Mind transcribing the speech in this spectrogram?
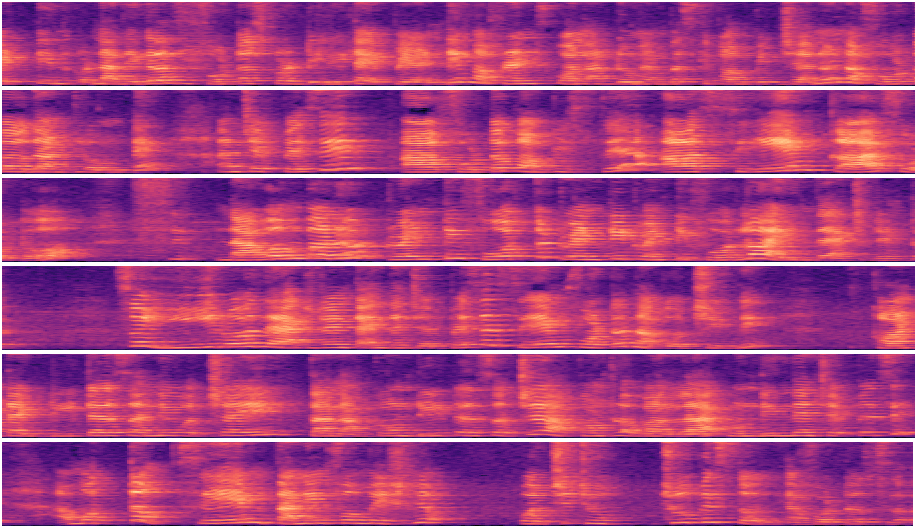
పెట్టింది కూడా నా దగ్గర అసలు ఫొటోస్ కూడా డిలీట్ అయిపోయాయండి. మా ఫ్రెండ్స్ వన్ ఆర్ టూ మెంబర్స్కి పంపించాను. నా ఫోటో దాంట్లో ఉంటే అని చెప్పేసి ఆ ఫోటో పంపిస్తే ఆ same car photo November twenty fourth twenty twenty ఫోర్లో అయింది యాక్సిడెంట్ సో ఈ రోజు యాక్సిడెంట్ అయిందని చెప్పేసి సేమ్ ఫోటో నాకు వచ్చింది. కాంటాక్ట్ డీటెయిల్స్ అన్నీ వచ్చాయి. తన అకౌంట్ డీటెయిల్స్ వచ్చాయి. అకౌంట్లో వన్ ల్యాక్ ఉండింది అని చెప్పేసి ఆ మొత్తం సేమ్ తన ఇన్ఫర్మేషన్ వచ్చి చూ చూపిస్తోంది ఆ ఫొటోస్లో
